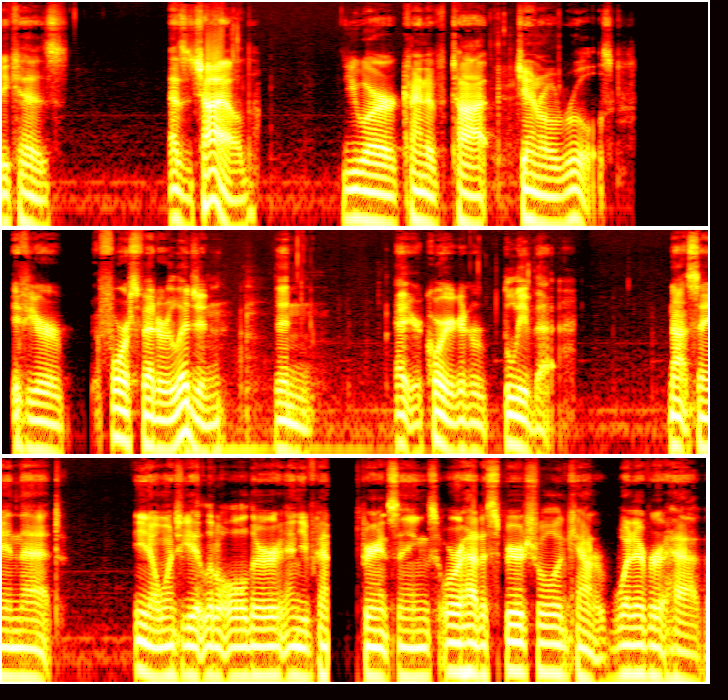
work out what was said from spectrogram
Because as a child you are kind of taught general rules. If you're force fed a religion then at your core you're going to believe that not saying that you know once you get a little older and you've kind of experienced things or had a spiritual encounter whatever it had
